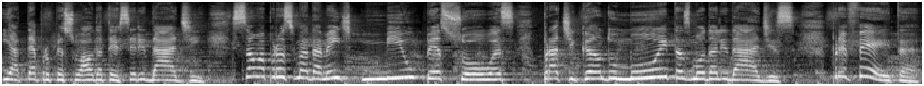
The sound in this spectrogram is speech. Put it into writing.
e até para o pessoal da terceira idade. São aproximadamente mil pessoas praticando muitas modalidades. Prefeita,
